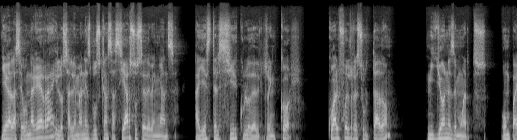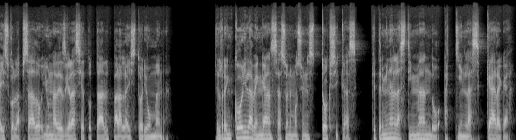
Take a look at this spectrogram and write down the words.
Llega la Segunda Guerra y los alemanes buscan saciar su sed de venganza. Ahí está el círculo del rencor. ¿Cuál fue el resultado? Millones de muertos, un país colapsado y una desgracia total para la historia humana. El rencor y la venganza son emociones tóxicas que terminan lastimando a quien las carga.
